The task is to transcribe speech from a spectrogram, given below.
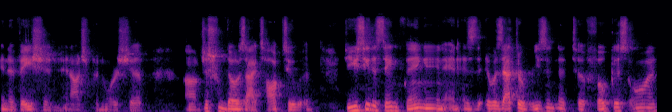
innovation and entrepreneurship um, just from those I talked to. Do you see the same thing? And, and is it was that the reason to, to focus on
